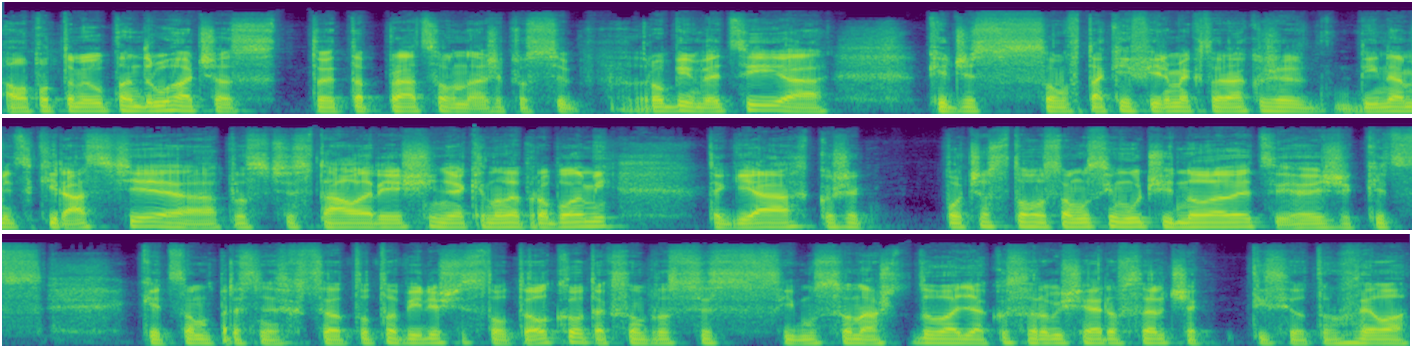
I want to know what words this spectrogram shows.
ale potom je úplne druhá časť, to je tá pracovná, že proste robím veci a keďže som v takej firme, ktorá akože dynamicky rastie a proste stále rieši nejaké nové problémy, tak ja akože počas toho sa musím učiť nové veci, hej, že keď, keď som presne chcel toto vyriešiť s tou telkou, tak som proste si musel naštudovať, ako sa robí share of search, ty si o tom veľa,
